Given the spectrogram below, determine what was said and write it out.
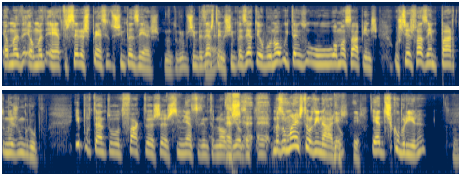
é, uma, é, uma, é a terceira espécie dos chimpanzés. O grupo de chimpanzés é. tem o chimpanzé, tem o bonobo e tem o Homo sapiens. Os três fazem parte do mesmo grupo. E, portanto, de facto, as, as semelhanças entre nós as, e eles. Uh, uh, Mas o mais extraordinário diz, diz. é descobrir hum.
